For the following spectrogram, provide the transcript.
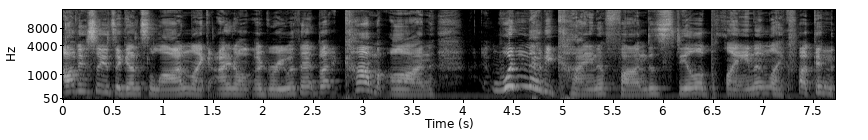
obviously it's against the law and like I don't agree with it, but come on. Wouldn't that be kind of fun to steal a plane and like fucking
